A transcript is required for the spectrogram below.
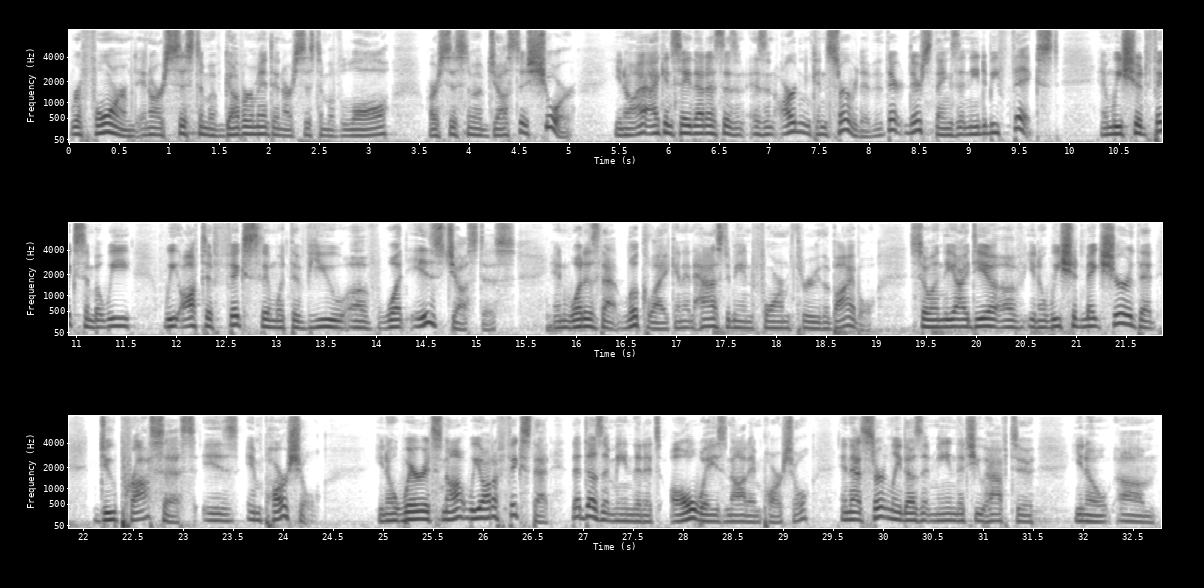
reformed in our system of government, in our system of law, our system of justice. Sure, you know, I, I can say that as, as, an, as an ardent conservative. that There, there's things that need to be fixed, and we should fix them. But we we ought to fix them with the view of what is justice and what does that look like, and it has to be informed through the Bible. So, in the idea of you know, we should make sure that due process is impartial. You know, where it's not, we ought to fix that. That doesn't mean that it's always not impartial. And that certainly doesn't mean that you have to, you know, um,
